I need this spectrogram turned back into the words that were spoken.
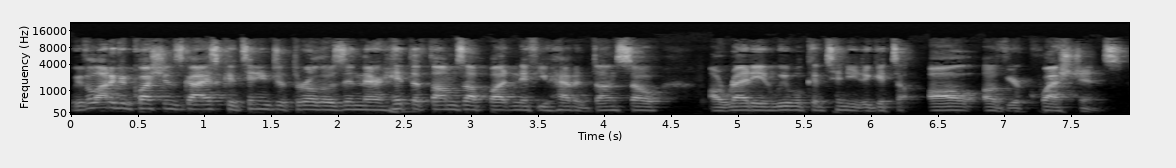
we have a lot of good questions, guys. Continue to throw those in there. Hit the thumbs up button if you haven't done so already, and we will continue to get to all of your questions.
